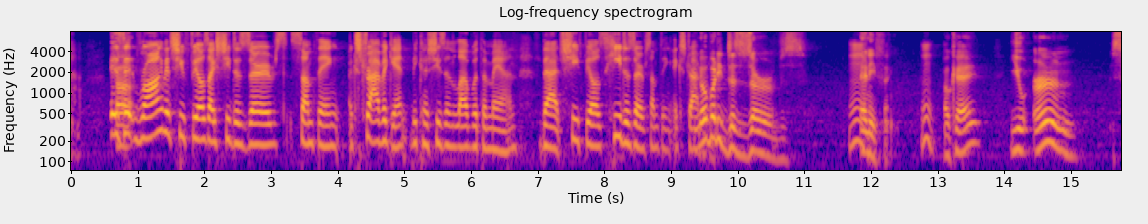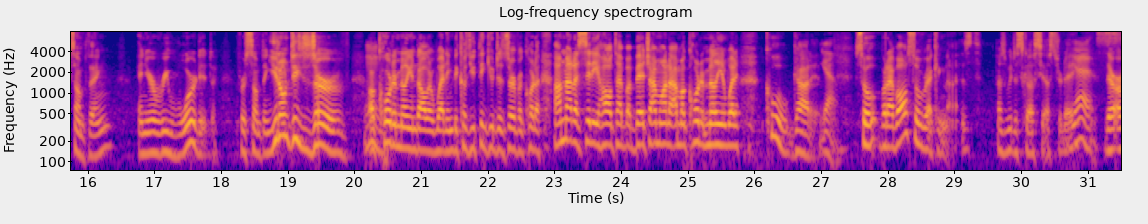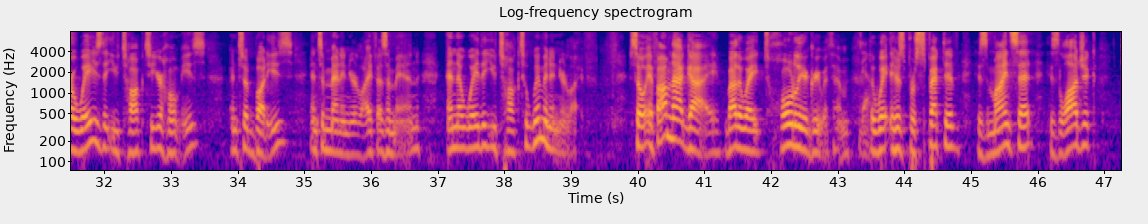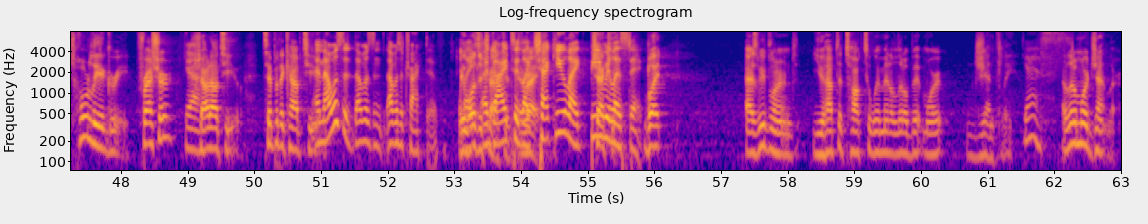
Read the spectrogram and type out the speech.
Is Uh, it wrong that she feels like she deserves something extravagant because she's in love with a man that she feels he deserves something extravagant? Nobody deserves anything. Okay? You earn something and you're rewarded for something. You don't deserve a mm. quarter million dollar wedding because you think you deserve a quarter. I'm not a city hall type of bitch. I'm on a, I'm a quarter million wedding. Cool, got it. Yeah. So, but I've also recognized, as we discussed yesterday, Yes. there are ways that you talk to your homies and to buddies and to men in your life as a man, and the way that you talk to women in your life. So if I'm that guy, by the way, totally agree with him. Yeah. The way his perspective, his mindset, his logic, totally agree. Fresher, Yeah. shout out to you. Tip of the cap to you. And that was a, that was that was attractive. It like, was attractive. A guy to like right. check you, like be Check realistic. But as we've learned, you have to talk to women a little bit more gently, Yes. a little more gentler.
